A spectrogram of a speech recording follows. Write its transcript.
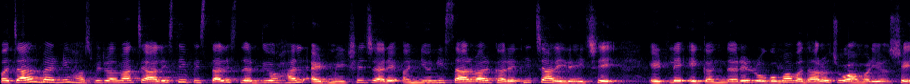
પચાસ બેડની હોસ્પિટલમાં ચાલીસથી પિસ્તાલીસ દર્દીઓ હાલ એડમિટ છે, જ્યારે અન્યોની સારવાર ઘરેથી ચાલી રહી છે. એટલે એકંદરે રોગોમાં વધારો જોવા મળ્યો છે.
